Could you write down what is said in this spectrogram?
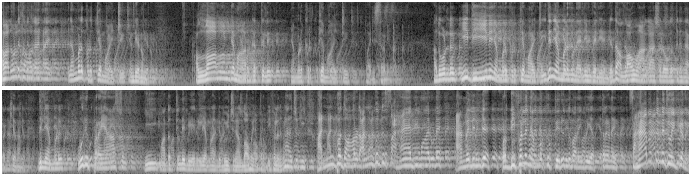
അപ്പൊ അതുകൊണ്ട് സഹോദരങ്ങളെ നമ്മൾ കൃത്യമായിട്ട് എന്ത് ചെയ്യണം? അള്ളാഹുവിന്റെ മാർഗത്തിൽ നമ്മൾ കൃത്യമായിട്ട് പരിശ്രമിക്കണം. അതുകൊണ്ട് ഈ ദീന് നമ്മൾ കൃത്യമായിട്ട് ഇതിന് നമ്മളൊരു നിലയും വലിയുണ്ട് ഇത് അള്ളാഹു ആകാശലോകത്തിന് നിറക്കിയതാണ്. ഇതിൽ നമ്മൾ ഒരു പ്രയാസം ഈ മതത്തിന്റെ പേരിൽ നമ്മൾ അനുഭവിച്ചു അള്ളാഹുവിന്റെ പ്രതിഫലം നിങ്ങൾ ആലോചിക്കി അൻപത് ആളുടെ അൻപത് സഹാബിമാരുടെ അമലിന്റെ പ്രതിഫലം നമുക്ക് തരുന്ന് പറയുമ്പോൾ എത്രയാണ്? സഹാബത്തിന്റെ ചോദിക്കണേ.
